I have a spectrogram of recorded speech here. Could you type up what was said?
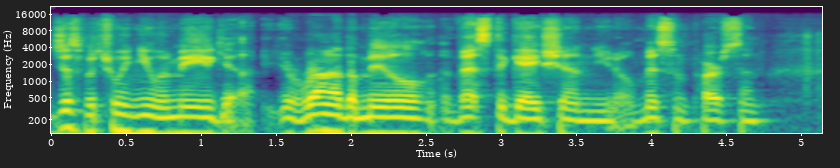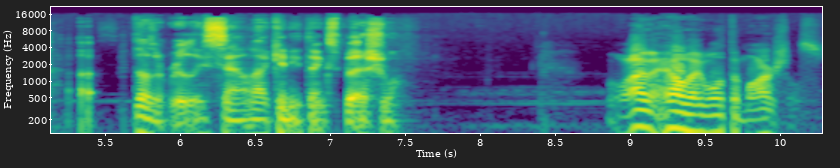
just between you and me, yeah, your run of the mill investigation, you know, missing person, uh, doesn't really sound like anything special. Why the hell they want the marshals?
